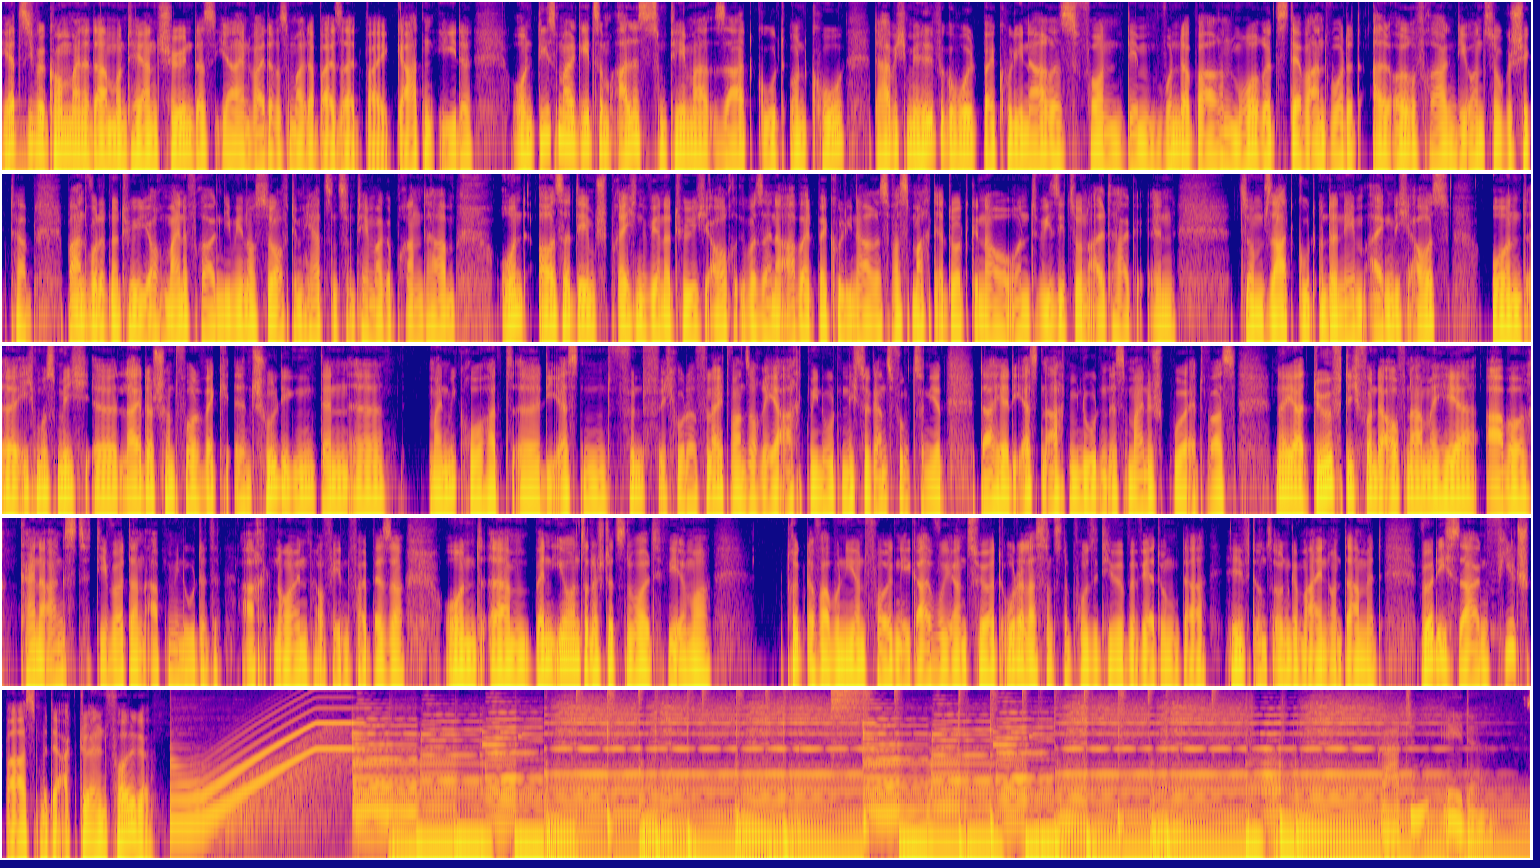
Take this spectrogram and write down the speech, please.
Herzlich willkommen, meine Damen und Herren. Schön, dass ihr ein weiteres Mal dabei seid bei Garten Ede. Und diesmal geht es um alles zum Thema Saatgut und Co. Da habe ich mir Hilfe geholt bei Kulinaris von dem wunderbaren Moritz. Der beantwortet all eure Fragen, die ihr uns so geschickt habt. Beantwortet natürlich auch meine Fragen, die mir noch so auf dem Herzen zum Thema gebrannt haben. Und außerdem sprechen wir natürlich auch über seine Arbeit bei Kulinaris. Was macht er dort genau und wie sieht so ein Alltag in zum Saatgutunternehmen eigentlich aus. Und äh, ich muss mich äh, leider schon vorweg entschuldigen, denn äh, mein Mikro hat äh, die ersten fünf, ich, oder vielleicht waren es auch eher acht Minuten nicht so ganz funktioniert. Daher die ersten acht Minuten ist meine Spur etwas, naja, dürftig von der Aufnahme her, aber keine Angst, die wird dann ab Minute acht, neun auf jeden Fall besser. Und ähm, wenn ihr uns unterstützen wollt, wie immer, Drückt auf Abonnieren, Folgen, egal wo ihr uns hört, oder lasst uns eine positive Bewertung da, hilft uns ungemein. Und damit würde ich sagen, viel Spaß mit der aktuellen Folge.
